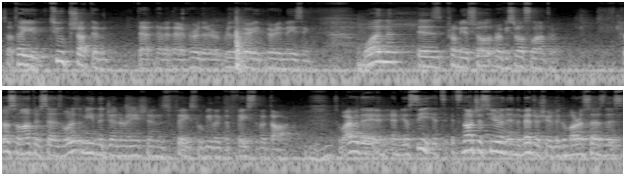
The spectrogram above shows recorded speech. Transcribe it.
So I'll tell you two pshatim that, that, that I've heard that are really very very amazing. One is from Yisrael, Rabbi Yisrael Salanter. Yisrael Salanter says, what does it mean the generation's face will be like the face of a dog? So why were they, and, you'll see, it's, it's not just here in, in the Medrash here, the Gemara says this,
